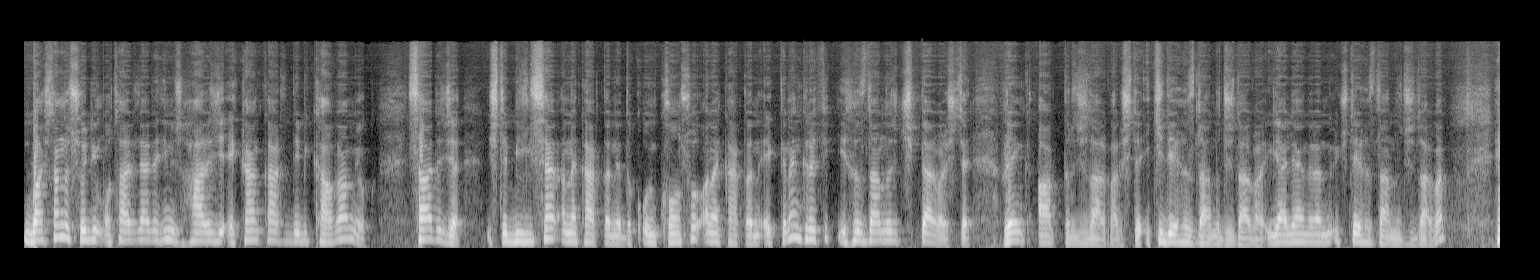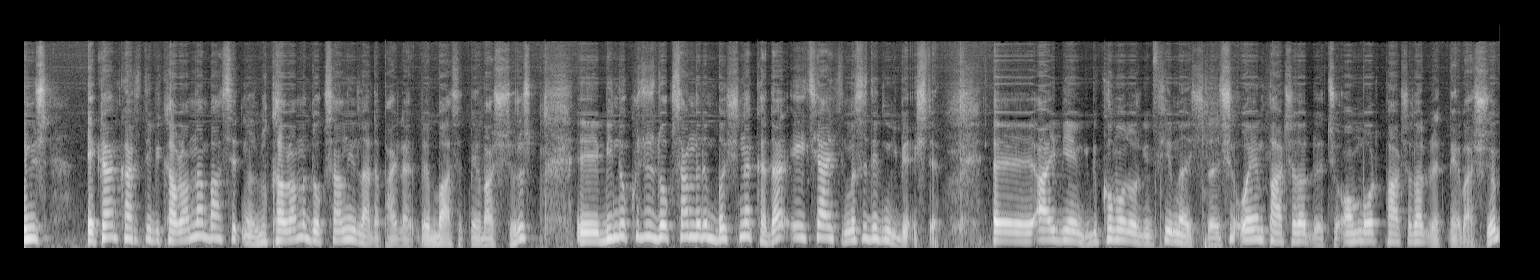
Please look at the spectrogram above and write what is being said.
baştan da söyleyeyim o tarihlerde henüz harici ekran kartı diye bir kavram yok. Sadece işte bilgisayar anakartlarına ya da konsol anakartlarına eklenen grafik hızlandırıcı çipler var işte. Renk arttırıcılar var işte 2D hızlandırıcılar var. İlerleyen dönemde 3D hızlandırıcılar var. Henüz ekran kartı diye bir kavramdan bahsetmiyoruz. Bu kavramda 90'lı yıllarda bahsetmeye başlıyoruz. E, 1990'ların başına kadar ATI firması dediğim gibi işte e, IBM gibi, Commodore gibi firmalar için OEM parçalar üretiyor. Onboard parçalar üretmeye başlıyor.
